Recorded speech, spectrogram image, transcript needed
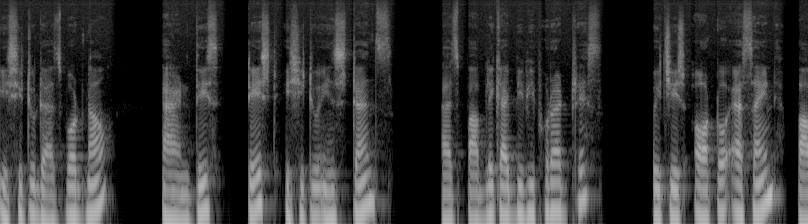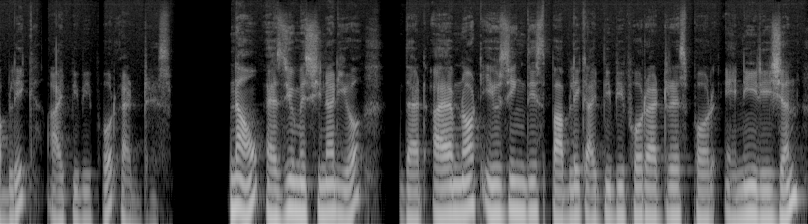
EC2 dashboard now and this test EC2 instance has public IPv4 address which is auto assigned public IPv4 address. Now assume a scenario that I am not using this public IPv4 address for any region.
